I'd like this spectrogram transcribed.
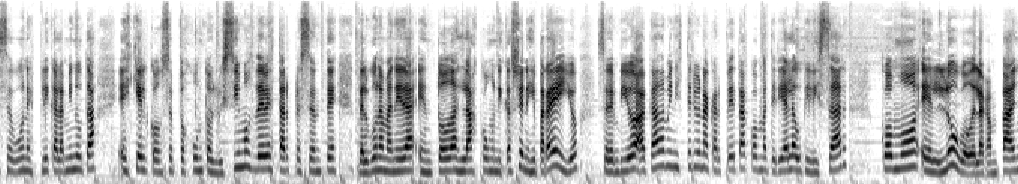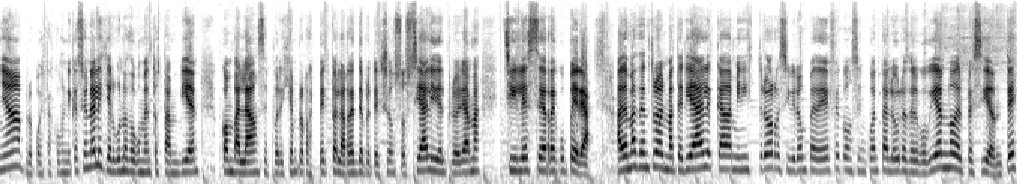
según explica la minuta, es que el concepto juntos lo hicimos debe estar presente de alguna manera en todas las comunicaciones. Y para ello se le envió a cada ministerio una carpeta con material a utilizar como el logo de la campaña, propuestas comunicacionales y algunos documentos también con balances, por ejemplo, respecto a la red de protección social y del programa Chile se recupera. Además, dentro del material, cada ministro recibirá un PDF con 50 logros del gobierno, del presidente,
